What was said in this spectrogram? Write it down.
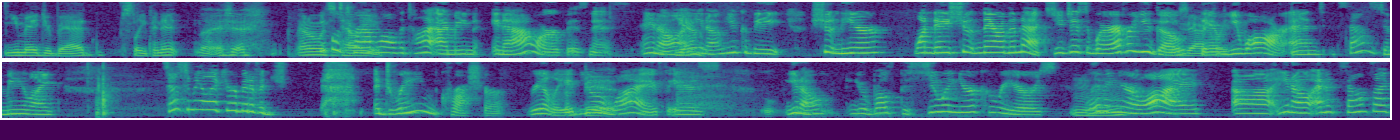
You made your bed, sleep in it? I don't know what People to tell travel you. all the time. I mean, in our business, you know, Yeah. you know, you could be shooting here one day, shooting there the next. You just wherever you go, there you are. And it sounds to me like sounds to me like you're a bit of a a dream crusher. Really, A if your wife is, you know, you're both pursuing your careers, living Mhm. your life. Uh, you know, and it sounds like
